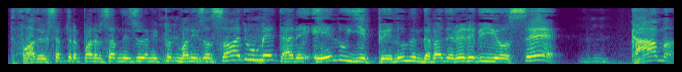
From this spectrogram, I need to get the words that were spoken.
The father accepted upon himself nezirut and he put monies aside. Umet hare elu yipelun and dabad Rabbi Yosef. כמה?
